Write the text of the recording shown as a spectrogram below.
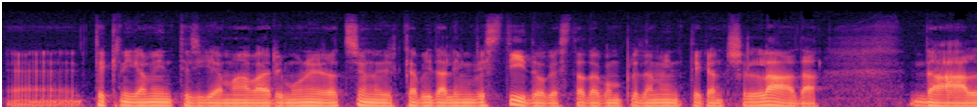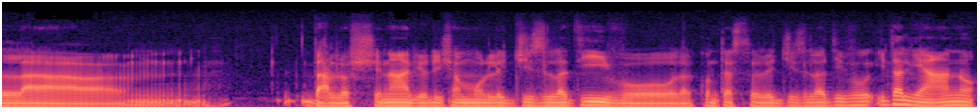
eh, tecnicamente si chiamava remunerazione del capitale investito, che è stata completamente cancellata dal, dallo scenario diciamo, legislativo, dal contesto legislativo italiano.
